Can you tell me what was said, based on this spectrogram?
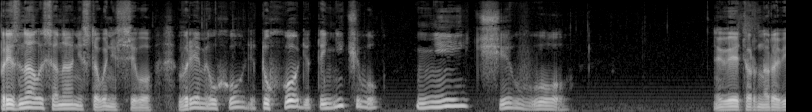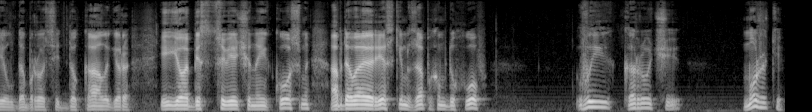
призналась она ни с того ни с сего. Время уходит, уходит, и ничего, ничего. Ветер норовил добросить до Калагера ее обесцвеченные космы, обдавая резким запахом духов. — Вы, короче, можете?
